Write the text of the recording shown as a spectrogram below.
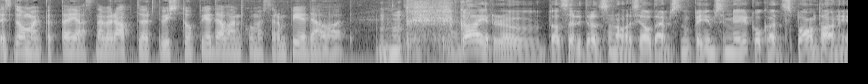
es domāju, pat tajās nevar aptvert visu to piedāvājumu, ko mēs varam piedāvāt. Mhm. Kā ir uh, tāds arī tradicionālais jautājums? Nu, pieņemsim, ja ir kaut kādi spontānie,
